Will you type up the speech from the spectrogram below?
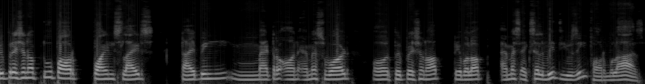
Preparation of two PowerPoint slides typing matter on M S word और preparation of table of M S Excel with using formulas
